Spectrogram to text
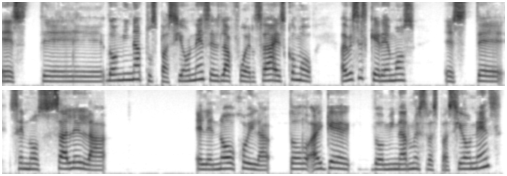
Este, domina tus pasiones, es la fuerza. Es como, a veces queremos, este, se nos sale la, el enojo y la, todo. Hay que dominar nuestras pasiones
